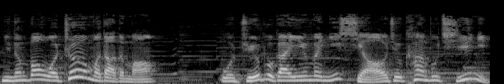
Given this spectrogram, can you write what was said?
你能帮我这么大的忙，我绝不该因为你小就看不起你。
